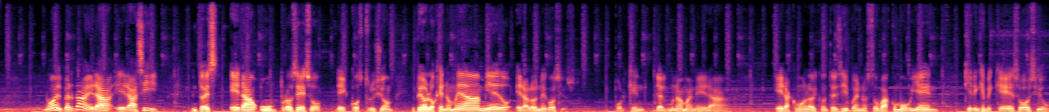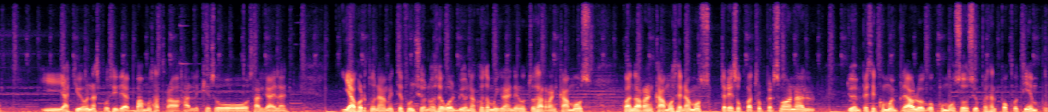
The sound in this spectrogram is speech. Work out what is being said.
no, es verdad, era, era así. Entonces era un proceso de construcción, pero lo que no me daba miedo eran los negocios, porque de alguna manera era como lógico. Entonces, bueno, esto va como bien, quieren que me quede socio y aquí veo unas posibilidades, vamos a trabajarle que eso salga adelante. Y afortunadamente funcionó, se volvió una cosa muy grande. Nosotros arrancamos, cuando arrancamos éramos tres o cuatro personas, yo empecé como empleado, luego como socio pues al poco tiempo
